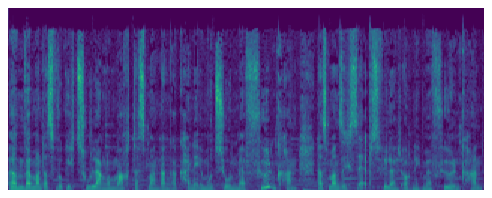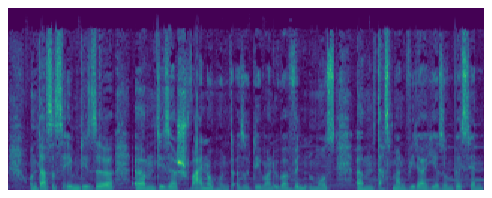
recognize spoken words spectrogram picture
ähm, wenn man das wirklich zu lange macht, dass man dann gar keine Emotionen mehr fühlen kann, dass man sich selbst vielleicht auch nicht mehr fühlen kann. Und das ist eben diese, ähm, dieser Schweinehund, also den man überwinden muss, ähm, dass man wieder hier so ein bisschen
